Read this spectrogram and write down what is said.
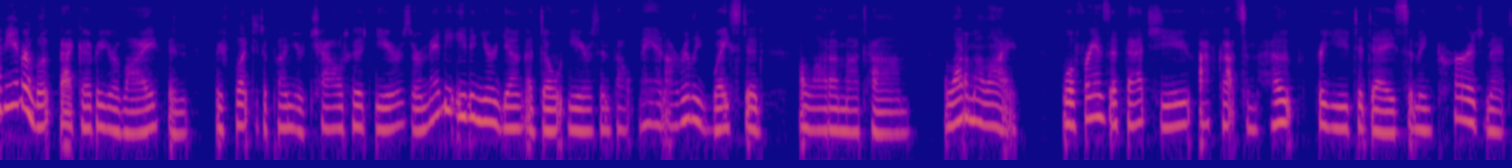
Have you ever looked back over your life and reflected upon your childhood years or maybe even your young adult years and thought, man, I really wasted a lot of my time, a lot of my life? Well, friends, if that's you, I've got some hope for you today, some encouragement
